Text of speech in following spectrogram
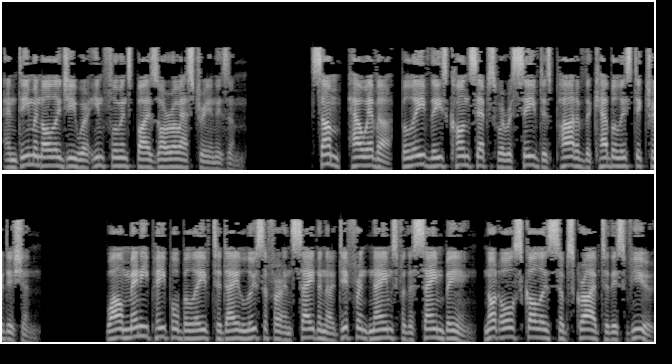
and demonology were influenced by Zoroastrianism. Some, however, believe these concepts were received as part of the Kabbalistic tradition. While many people believe today Lucifer and Satan are different names for the same being, not all scholars subscribe to this view.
